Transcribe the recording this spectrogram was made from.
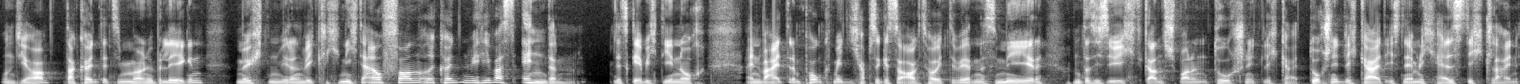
Und ja, da könnte jetzt mal überlegen, möchten wir dann wirklich nicht auffallen oder könnten wir hier was ändern? Jetzt gebe ich dir noch einen weiteren Punkt mit. Ich habe es ja gesagt, heute werden es mehr. Und das ist echt ganz spannend. Durchschnittlichkeit. Durchschnittlichkeit ist nämlich hältst dich klein.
